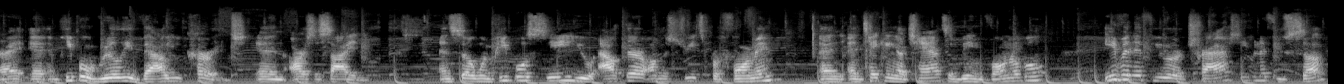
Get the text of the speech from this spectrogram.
right? And, and people really value courage in our society. And so when people see you out there on the streets performing and, and taking a chance and being vulnerable, even if you're trash, even if you suck,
